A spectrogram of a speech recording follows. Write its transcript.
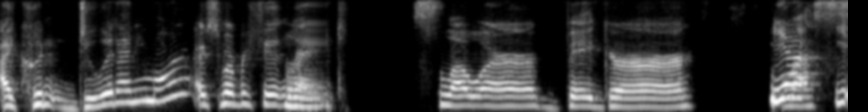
i couldn't do it anymore i just remember feeling right. like slower bigger yeah. less yeah.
